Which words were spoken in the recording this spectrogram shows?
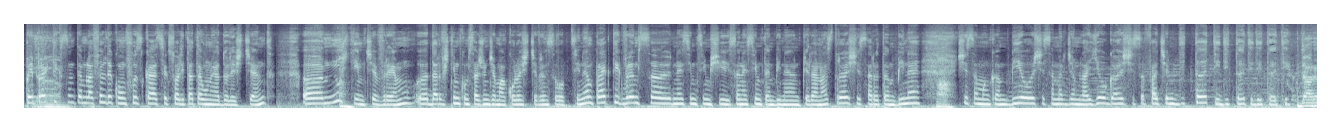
Păi, practic, suntem la fel de confuz ca sexualitatea unui adolescent. Uh, nu știm ce vrem, uh, dar știm cum să ajungem acolo și ce vrem să obținem. Practic, vrem să ne simțim și să ne simtem bine în pielea noastră și să arătăm bine Ah. și să mâncăm bio și să mergem la yoga și să facem dităti, dităti, dităti. Dar uh,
